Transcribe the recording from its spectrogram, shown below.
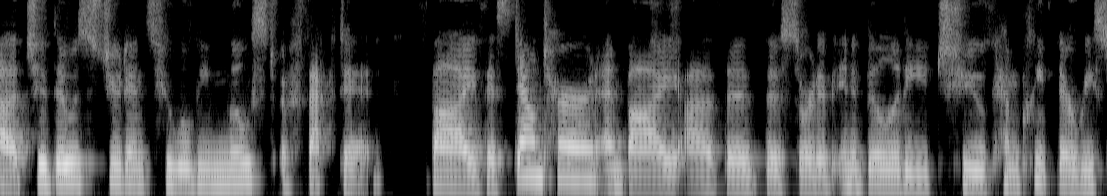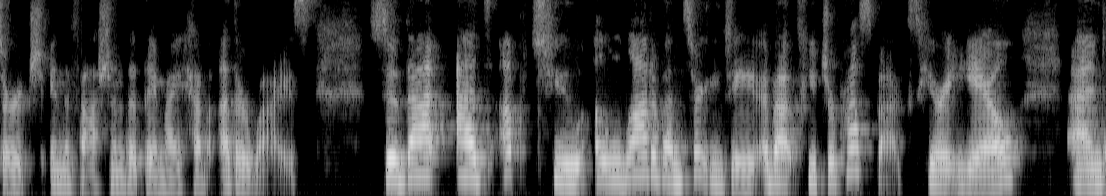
uh, to those students who will be most affected by this downturn and by uh, the, the sort of inability to complete their research in the fashion that they might have otherwise. So that adds up to a lot of uncertainty about future prospects here at Yale and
